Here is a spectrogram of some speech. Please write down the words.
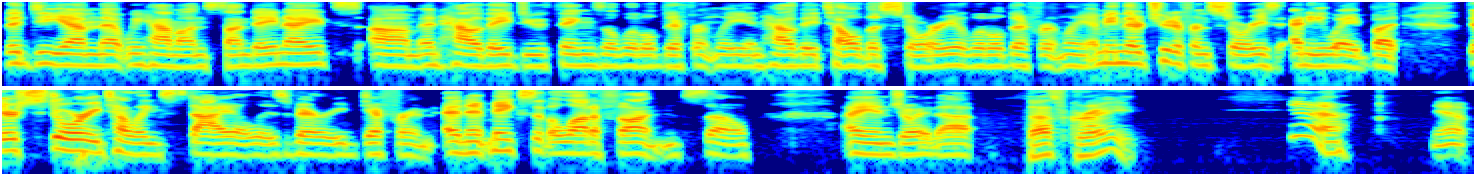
the DM that we have on Sunday nights um, and how they do things a little differently and how they tell the story a little differently. I mean, they're two different stories anyway, but their storytelling style is very different and it makes it a lot of fun. So I enjoy that. That's great. Yeah. Yep.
